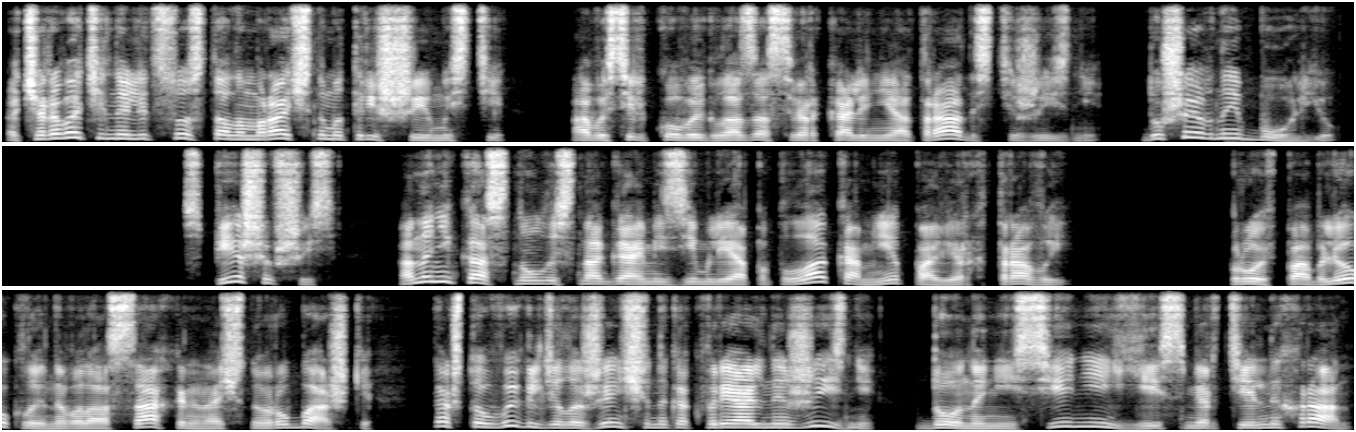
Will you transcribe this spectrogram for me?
Очаровательное лицо стало мрачным от решимости, а васильковые глаза сверкали не от радости жизни, душевной болью. Спешившись, она не коснулась ногами земли, а поплыла ко мне поверх травы. Кровь поблекла и на волосах, и на ночной рубашке, так что выглядела женщина как в реальной жизни, до нанесения ей смертельных ран,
